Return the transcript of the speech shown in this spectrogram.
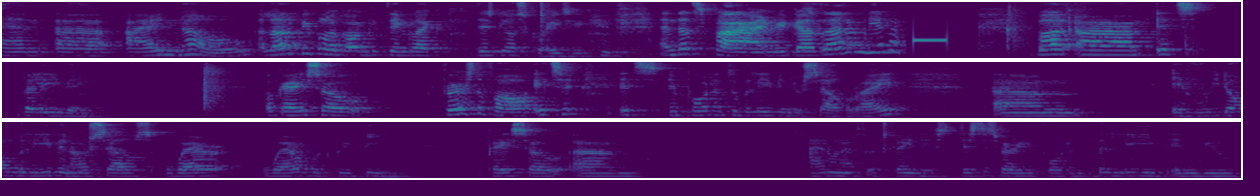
And uh, I know a lot of people are going to think like, this girl's crazy. and that's fine because I don't give a But um, it's believing. Okay, so first of all, it's it's important to believe in yourself, right? Um, if we don't believe in ourselves, where where would we be? Okay, so um, I don't have to explain this. This is very important. Believe in you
